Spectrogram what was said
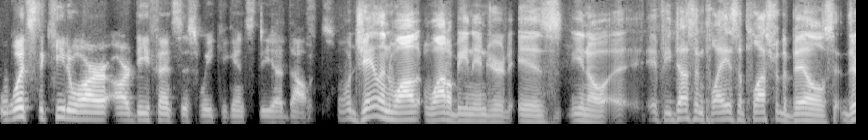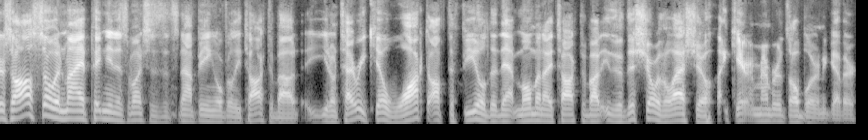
What's the key to our our defense this week against the uh, Dolphins? Well, Jaylen Waddle, Waddle being injured is, you know, uh, if he doesn't play, is a plus for the Bills. There's also, in my opinion, as much as it's not being overly talked about, you know, Tyreek Hill walked off the field in that moment I talked about either this show or the last show. I can't remember; it's all blurring together.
